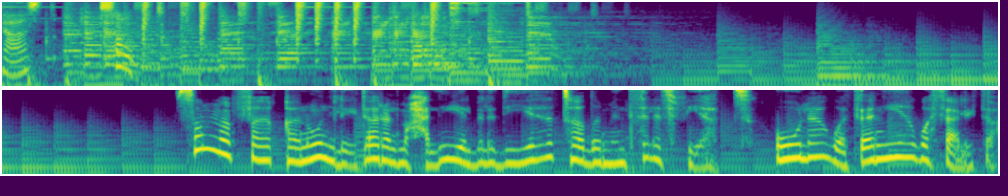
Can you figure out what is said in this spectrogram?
بودكاست صوت. صنف قانون الإدارة المحلية البلديات ضمن ثلاث فئات أولى وثانية وثالثة.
